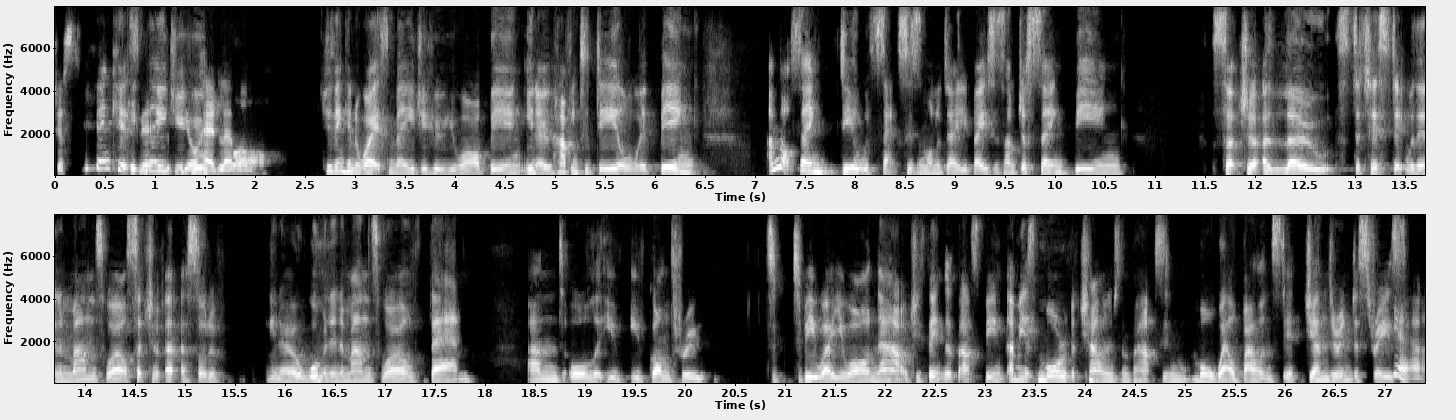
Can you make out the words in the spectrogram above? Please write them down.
just you think it's Keep it- made you your head you level. are? Do you think, in a way, it's made you who you are? Being, you know, having to deal with being. I'm not saying deal with sexism on a daily basis. I'm just saying being such a, a low statistic within a man's world, such a, a, sort of, you know, a woman in a man's world then, and all that you've you've gone through to, to be where you are now. Do you think that that's been? I mean, it's more of a challenge than perhaps in more well balanced gender industries. yeah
